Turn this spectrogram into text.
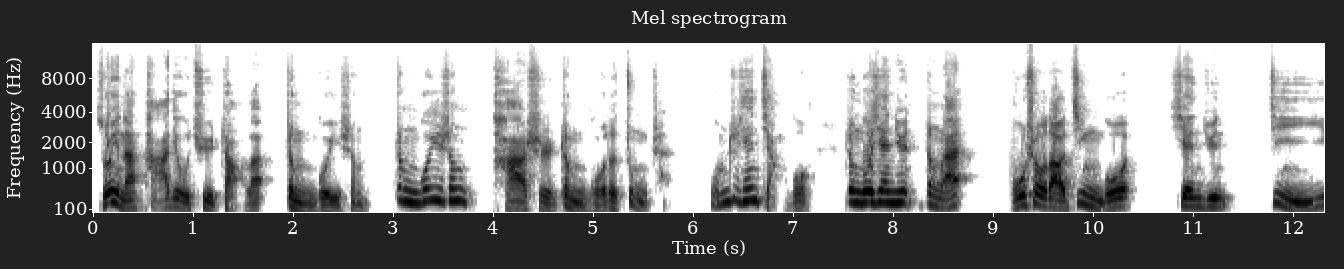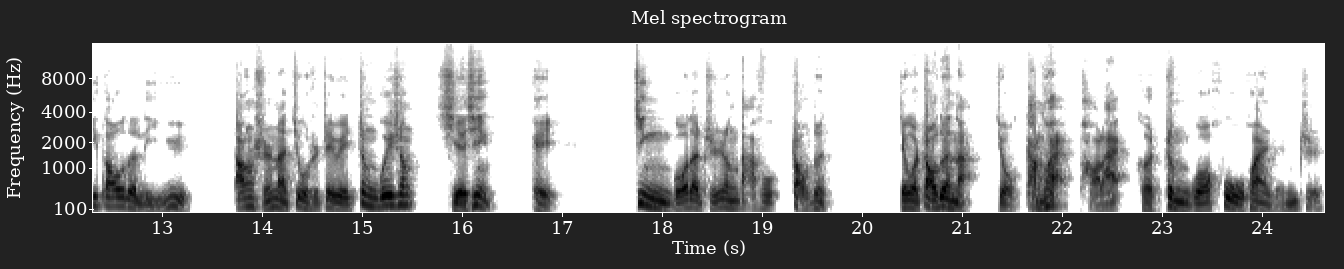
所以呢，他就去找了郑归生。郑归生他是郑国的重臣。我们之前讲过，郑国先君郑兰不受到晋国先君晋夷高的礼遇，当时呢，就是这位郑归生写信给晋国的执政大夫赵盾，结果赵盾呢就赶快跑来和郑国互换人质。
